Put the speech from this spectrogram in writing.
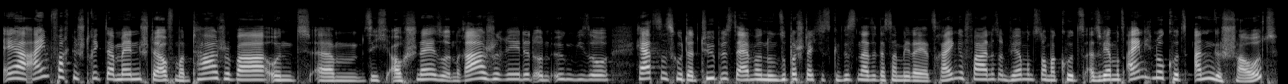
eher einfach gestrickter Mensch, der auf Montage war und ähm, sich auch schnell so in Rage redet und irgendwie so herzensguter Typ ist, der einfach nur ein super schlechtes Gewissen hatte, dass er mir da jetzt reingefahren ist und wir haben uns noch mal kurz, also wir haben uns eigentlich nur kurz angeschaut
